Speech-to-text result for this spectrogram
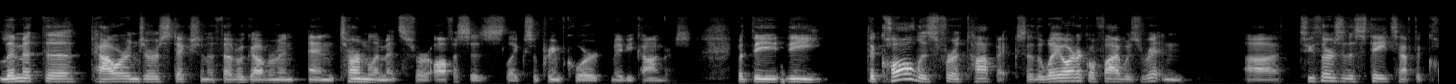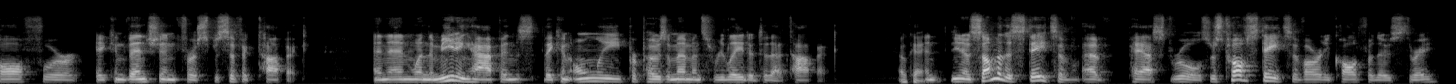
limit the power and jurisdiction of federal government and term limits for offices like Supreme Court, maybe Congress. But the the the call is for a topic. So the way Article Five was written, uh, two thirds of the states have to call for a convention for a specific topic, and then when the meeting happens, they can only propose amendments related to that topic. Okay. And you know some of the states have have passed rules. There's 12 states have already called for those three.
